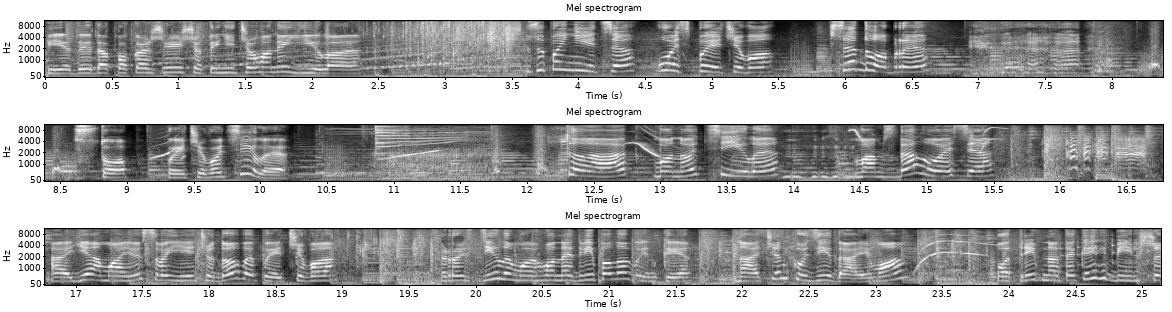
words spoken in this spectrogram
Піди та покажи, що ти нічого не їла. Зупиніться, ось печиво. Все добре. Стоп, печиво ціле. Так, воно ціле. Вам здалося. А я маю своє чудове печиво. Розділимо його на дві половинки. Начинку з'їдаємо. Потрібно таких більше.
